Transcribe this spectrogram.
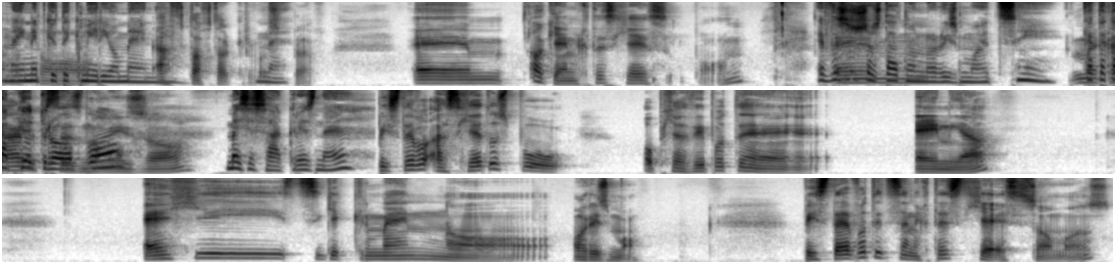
να είναι το... πιο τεκμηριωμένο. Αυτό, αυτό ακριβώς. Ναι. Μπράβο. Ε, Οκ, ανοιχτές σχέσεις λοιπόν. Έδωσε σωστά τον ορισμό, έτσι. Με Κατά κάποιο κάλυψες, τρόπο. νομίζω. Μέσες άκρες, ναι. Πιστεύω ασχέτως που οποιαδήποτε έννοια έχει συγκεκριμένο ορισμό. Πιστεύω ότι τις ανοιχτές σχέσεις όμως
